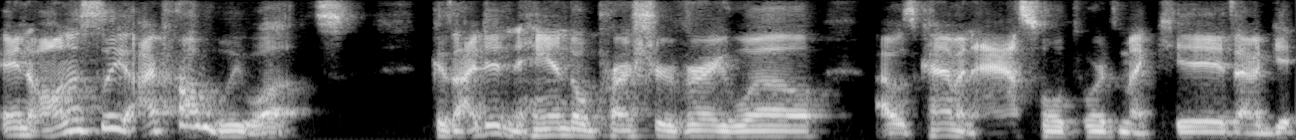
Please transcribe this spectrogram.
and honestly i probably was because I didn't handle pressure very well. I was kind of an asshole towards my kids. I would get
